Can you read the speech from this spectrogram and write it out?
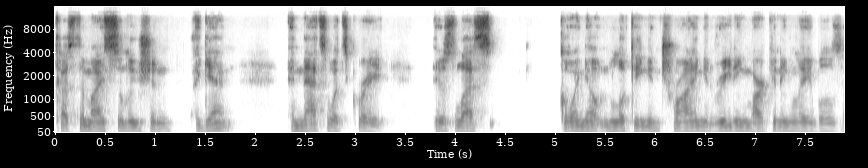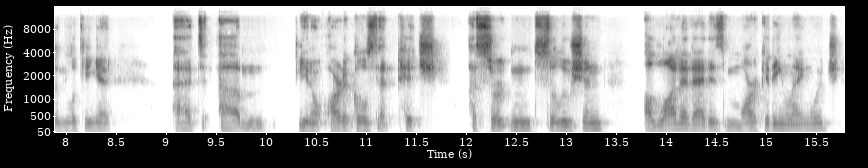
customized solution again. And that's what's great. There's less going out and looking and trying and reading marketing labels and looking at at um, you know articles that pitch a certain solution. A lot of that is marketing language.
